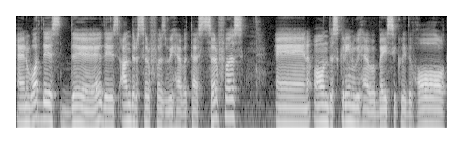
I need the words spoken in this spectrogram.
And what this did is under surface we have a test surface and on the screen we have basically the whole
